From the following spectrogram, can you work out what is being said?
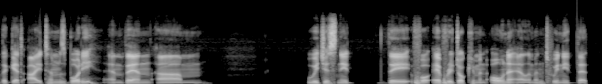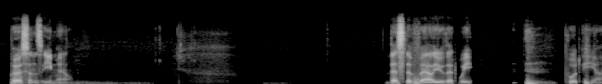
the get items body and then um, we just need the for every document owner element we need that person's email. That's the value that we put here.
